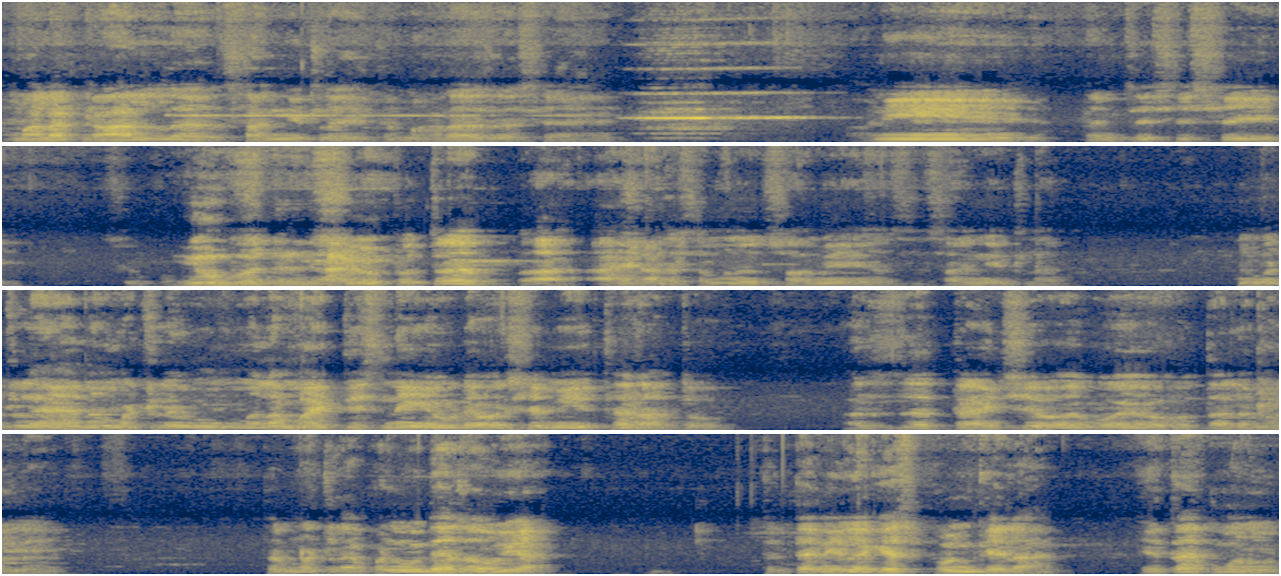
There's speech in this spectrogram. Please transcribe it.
मला काल सांगितलं इथं महाराज असे आहे आणि त्यांचे शिष्य शिवपुत्र. आहे आहेत असं म्हणून स्वामी असं सांगितलं. मी म्हटलं आहे ना म्हटलं मला माहितीच नाही एवढे वर्ष मी इथं राहतो. आज त्र्याऐंशी वय होत आलं मला. तर म्हटलं आपण उद्या जाऊया. तर त्यांनी लगेच फोन केला येतात म्हणून.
